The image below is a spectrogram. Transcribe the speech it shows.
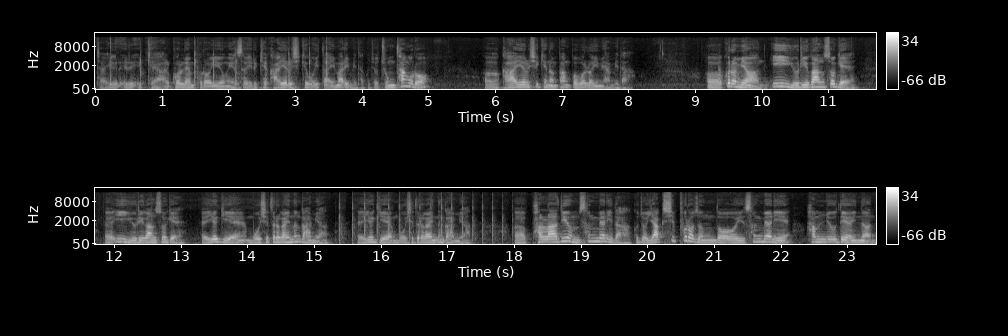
자, 이렇게 알코올 램프로 이용해서 이렇게 가열을 시키고 있다 이 말입니다. 그죠? 중탕으로 어, 가열시키는 방법을 의미합니다. 어, 그러면 이 유리관 속에 어, 이 유리관 속에 에, 여기에 무엇이 들어가 있는가 하면 에, 여기에 무엇이 들어가 있는가 하면 어, 팔라디움 석면이다. 그죠? 약 10% 정도의 석면이 함유되어 있는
